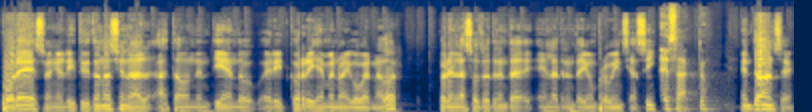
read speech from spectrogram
Por eso, en el Distrito Nacional, hasta donde entiendo, Eric, corrígeme, no hay gobernador, pero en las otras 30, en la 31 provincia sí. Exacto. Entonces,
